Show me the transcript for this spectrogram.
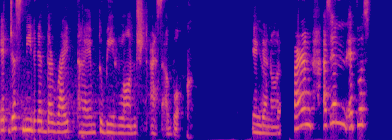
It just needed the right time to be launched as a book. Yung yeah. ganon. Parang, as in, it was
